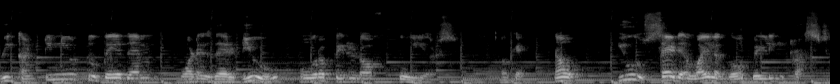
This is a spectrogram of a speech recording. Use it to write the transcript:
we continued to pay them what is their due over a period of 2 years. Okay. Now you said a while ago building trust.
